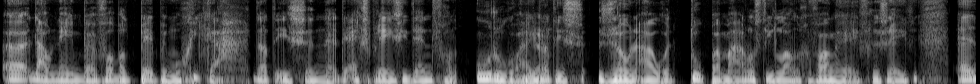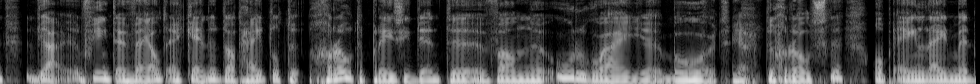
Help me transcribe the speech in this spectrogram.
Eh, nou, neem bijvoorbeeld Pepe Mujica. Dat is een, eh, de ex-president van Uruguay. Ja. Dat is zo'n oude Tupamaros die lang gevangen heeft gezeten. En ja, vriend en vijand erkennen dat hij tot de grote presidenten van eh, Uruguay eh, behoort. Ja. De grootste op één lijn met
